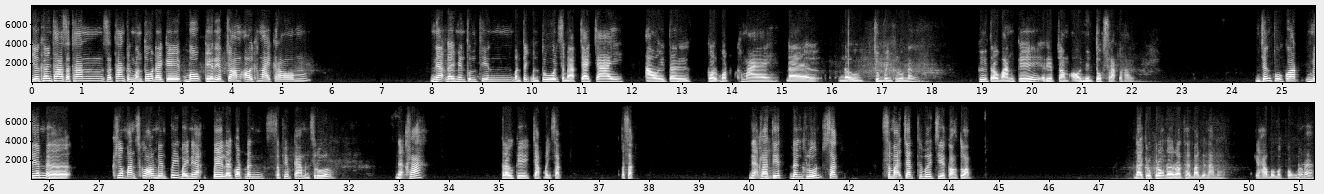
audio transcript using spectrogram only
យើងឃើញថាស្ថានស្ថានទាំងមន្ទូដែលគេបោកគេរៀបចំឲ្យខ្មែរក្រមអ្នកដែលមានទុនធានបន្តិចបន្តួចសម្រាប់ចែកចាយឲ្យទៅកុលបុតខ្មែរដែលនៅជុំវិញខ្លួនហ្នឹងគឺត្រូវបានគេរៀបចំឲ្យមានទោសស្រាប់ទៅហើយអញ្ចឹងពួកគាត់មាន ខ្ញុំបានស្គាល់មាន2 3នាក់ពេលដែលគាត់ដឹងសភាពការមិនស្រួលអ្នកខ្លះត្រូវគេចាប់បាញ់សឹកប្រសឹកអ្នកខ្លះទៀតដឹងខ្លួនសឹកស្ម័គ្រចិត្តធ្វើជាកងទ័ពដែលគ្រប់គ្រងដោយរដ្ឋាភិបាលវៀតណាមនោះគេហៅបវឹកភុងហ្នឹងណា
